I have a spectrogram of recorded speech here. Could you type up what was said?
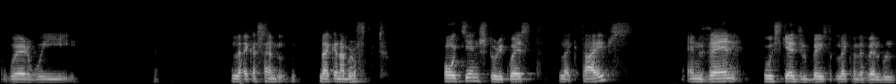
where we like assign like a number of tokens to request like types, and then we schedule based like on the available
